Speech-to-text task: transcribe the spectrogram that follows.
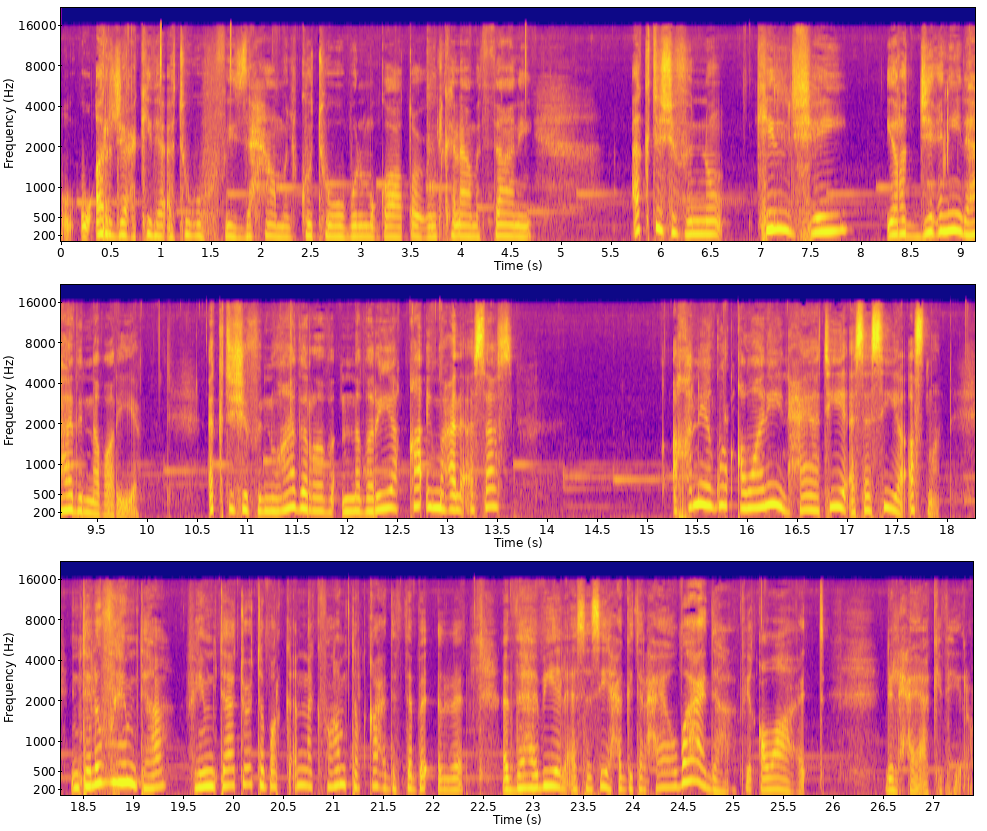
وأرجع كذا أتوه في زحام الكتب والمقاطع والكلام الثاني أكتشف أنه كل شيء يرجعني لهذه النظرية. أكتشف أنه هذه النظرية قائمة على أساس خليني أقول قوانين حياتية أساسية أصلا. أنت لو فهمتها فهمتها تعتبر كأنك فهمت القاعدة الذهبية الأساسية حقت الحياة وبعدها في قواعد للحياة كثيرة.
